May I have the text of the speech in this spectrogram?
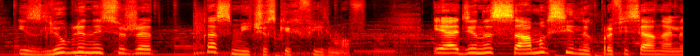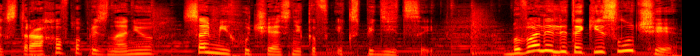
– излюбленный сюжет космических фильмов. И один из самых сильных профессиональных страхов по признанию самих участников экспедиций – Бывали ли такие случаи?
